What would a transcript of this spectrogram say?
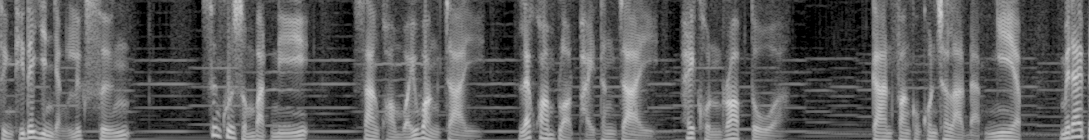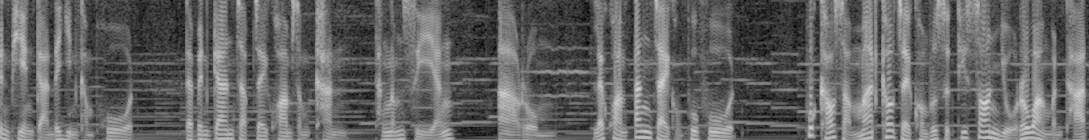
สิ่งที่ได้ยินอย่างลึกซึ้ง ซึ่งคุณสมบัตินี้สร้างความไว้วางใจ และความปลอดภัยทางใจให้คนรอบตัว การฟังของคนฉลาดแบบเงียบ ไม่ได้เป็นเพียงการได้ยินคำพูด แต่เป็นการจับใจความสำคัญ ทั้งน้ำเสียง อารมณ์ และความตั้งใจของผู้พูด พวกเขาสามารถเข้าใจความรู้สึกที่ซ่อนอยู่ระหว่างบรรทัด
